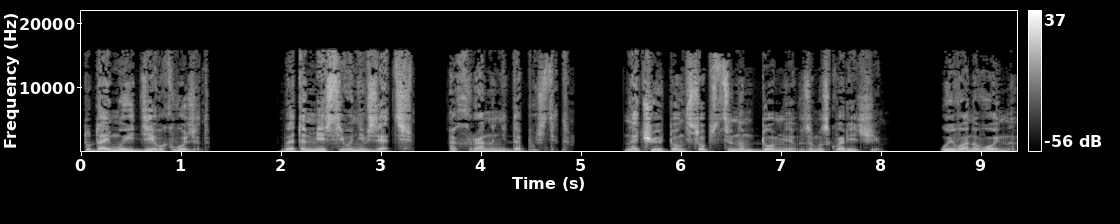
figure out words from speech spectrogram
туда ему и девок возят. В этом месте его не взять, охрана не допустит. Ночует он в собственном доме в Замоскворечье, у Ивана Воина,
